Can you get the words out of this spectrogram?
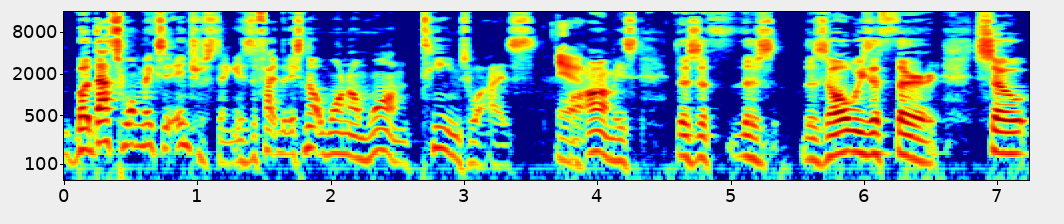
But that's what makes it interesting is the fact that it's not one on one teams wise Yeah. or armies. There's a there's there's always a third. So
